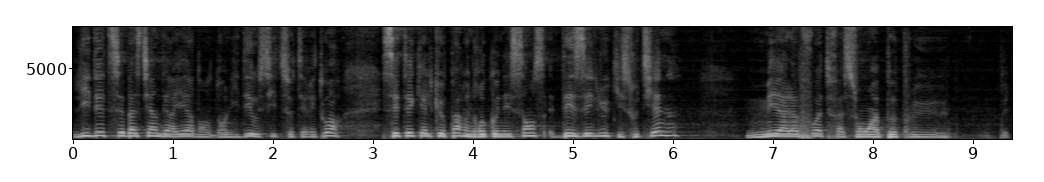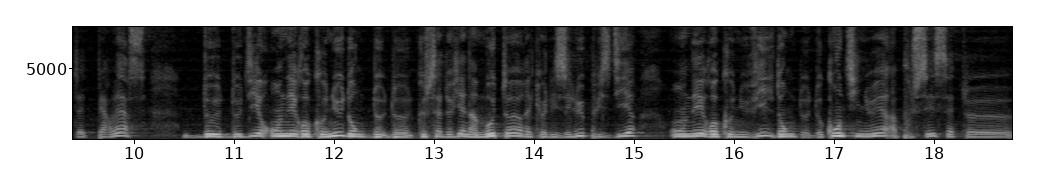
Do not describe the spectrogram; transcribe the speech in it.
L'idée de Sébastien derrière, dans, dans l'idée aussi de ce territoire, c'était quelque part une reconnaissance des élus qui soutiennent, mais à la fois de façon un peu plus peut-être perverse, de, dire on est reconnu, donc que ça devienne un moteur et que les élus puissent dire on est reconnu ville, donc de, continuer à pousser cette, euh,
